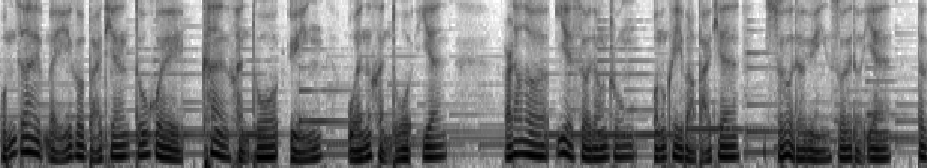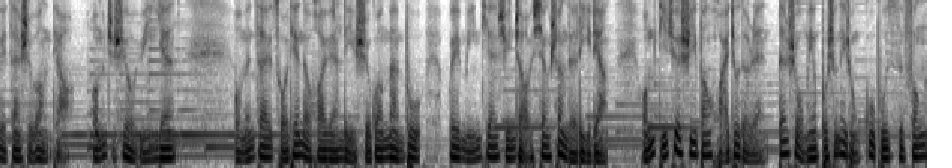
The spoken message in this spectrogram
我们在每一个白天都会看很多云，闻很多烟，而到了夜色当中，我们可以把白天所有的云、所有的烟都给暂时忘掉，我们只是有云烟。我们在昨天的花园里时光漫步，为明天寻找向上的力量。我们的确是一帮怀旧的人，但是我们又不是那种固步自封、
